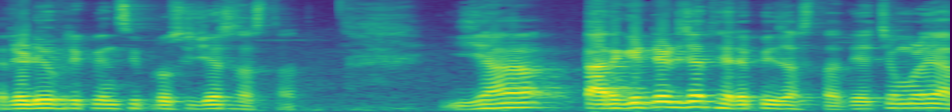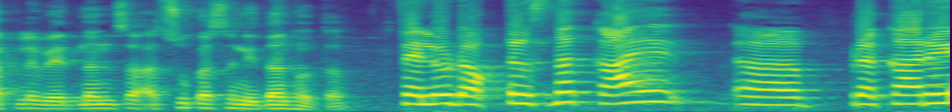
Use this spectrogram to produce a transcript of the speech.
रेडिओ फ्रिक्वेन्सी प्रोसिजर्स असतात. ह्या टार्गेटेड ज्या थेरपीज असतात याच्यामुळे आपल्या वेदनांचं अचूक असं निदान होतं. फेलो डॉक्टर्सना काय प्रकारे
